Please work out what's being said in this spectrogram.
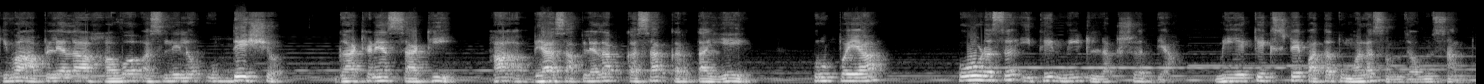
किंवा आपल्याला हवं असलेलं उद्देश गाठण्यासाठी हा अभ्यास आपल्याला कसा करता येईल? कृपया थोडस इथे नीट लक्ष द्या. मी एक एक स्टेप आता तुम्हाला समजावून सांगतो.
